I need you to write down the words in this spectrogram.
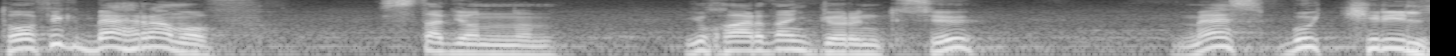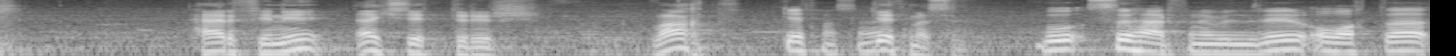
Tofiq Bəhramov stadionunun yuxarıdan görüntüsü məhz bu Kiril hərfini əks etdirir. Vaxt Getməsin. getməsin. Bu S hərfini bildirir. O vaxtda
